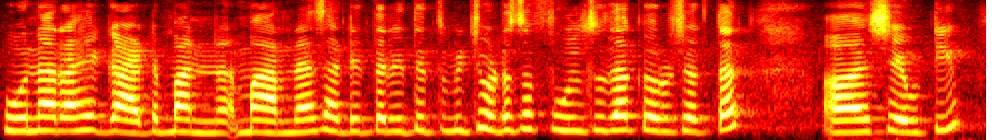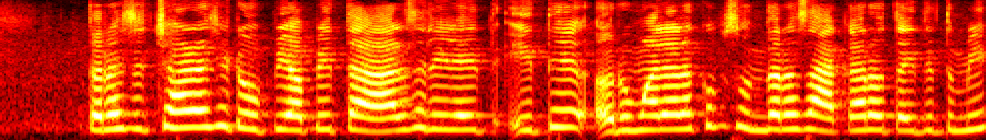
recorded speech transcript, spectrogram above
होणार आहे गाठ मारण्यासाठी. तर इथे तुम्ही छोटंसं फूलसुद्धा करू शकतात शेवटी. तर अशी छान अशी टोपी आपली तयार झालेली आहे. इथे रुमालाला खूप सुंदर असा आकार होता. इथे तुम्ही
